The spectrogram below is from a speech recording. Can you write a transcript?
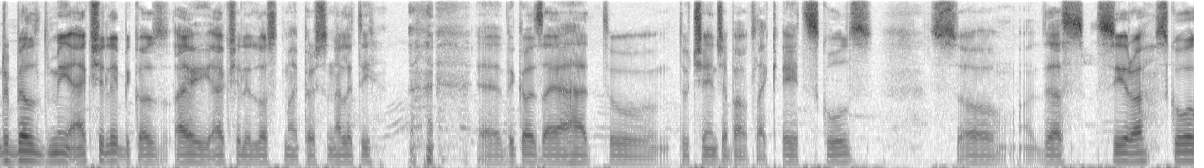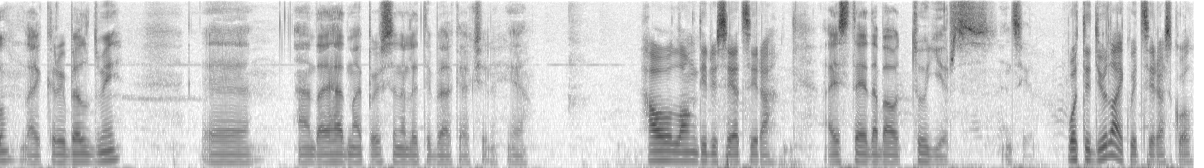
rebuild me actually because I actually lost my personality uh, because I had to to change about like eight schools. So the Sira school like rebuild me, uh, and I had my personality back actually. Yeah, How long did you stay at Sira? I stayed about two years in Sira. What did you like with Sira school?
